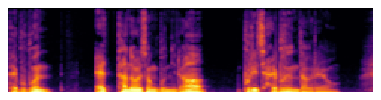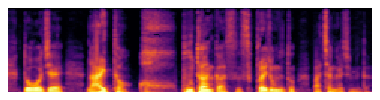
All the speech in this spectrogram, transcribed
대부분 에탄올 성분이라 불이 잘 붙는다 그래요. 또 이제 라이터, 어, 부탄가스, 스프레이 종류도 마찬가지입니다.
